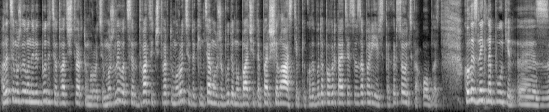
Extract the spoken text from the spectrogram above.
Але це, можливо, не відбудеться у 24-му році. Можливо, це в 24-му році до кінця ми вже будемо бачити перші ластівки, коли буде повертатися Запорізька, Херсонська область, коли зникне Путін е, з,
